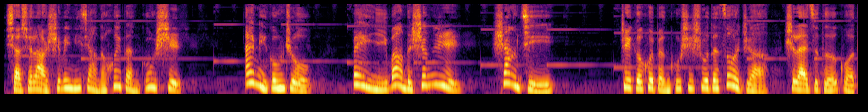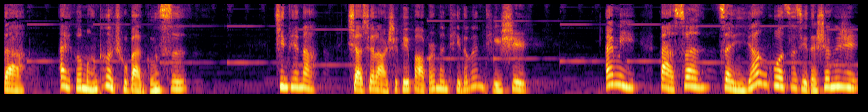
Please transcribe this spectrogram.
小学老师为你讲的绘本故事《艾米公主被遗忘的生日》上集。这个绘本故事书的作者是来自德国的艾格蒙特出版公司。今天呢，小学老师给宝贝们提的问题是：艾米打算怎样过自己的生日？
